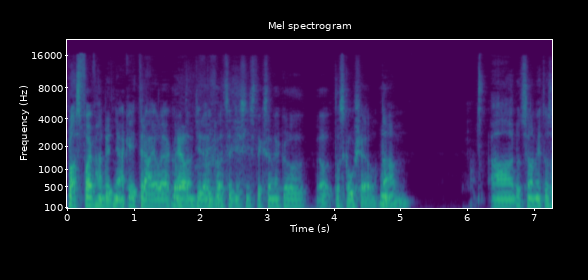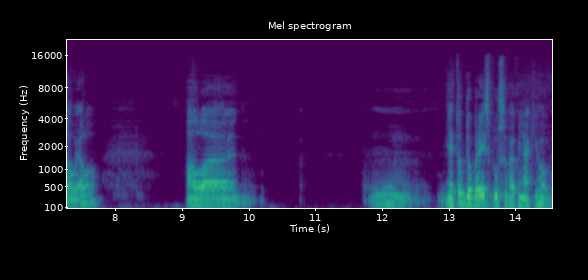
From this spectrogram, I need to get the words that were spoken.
plus 500 nějaký trial, jako Jo. tam ti dají 20 tisíc, tak jsem jako jo, to zkoušel Hmm. tam. A docela mě to zaujalo. Ale mm, je to dobrý způsob jako nějakého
